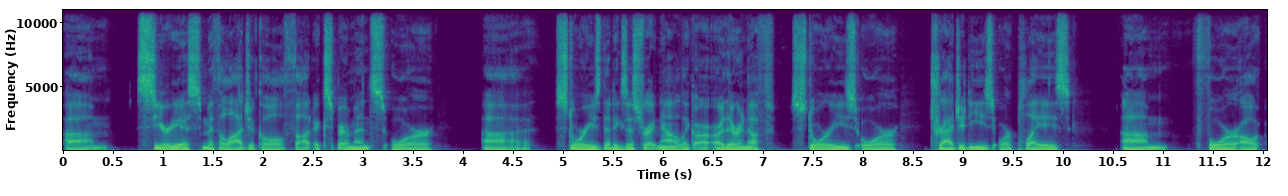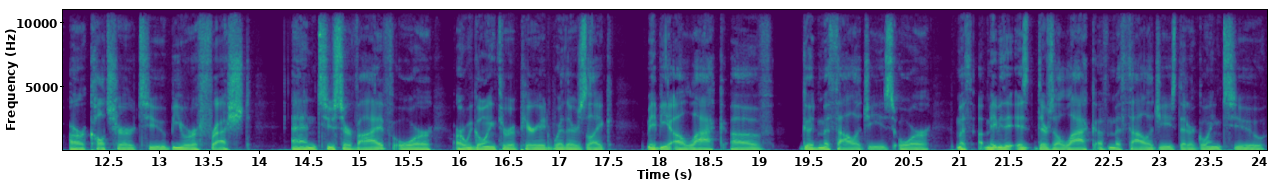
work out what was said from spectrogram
um, serious mythological thought experiments or uh, stories that exist right now? Like, are, are there enough stories or tragedies or plays um, for our, our culture to be refreshed and to survive? Or are we going through a period where there's like maybe a lack of good mythologies or myth- maybe there's a lack of mythologies that are going to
